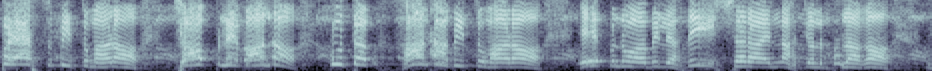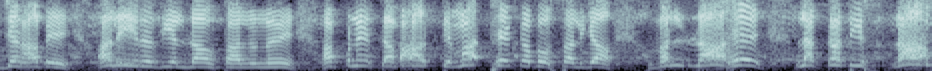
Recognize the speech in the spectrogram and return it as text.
پریس بھی تمہارا، چھاپنے والا، کتب خانہ بھی تمہارا۔ ابن ابی الحدیث شرع نحج البلاغہ، جناب علی رضی اللہ تعالیٰ نے اپنے دماد کے ماتھے کا بوسہ لیا۔ واللہ، لقد اسلام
